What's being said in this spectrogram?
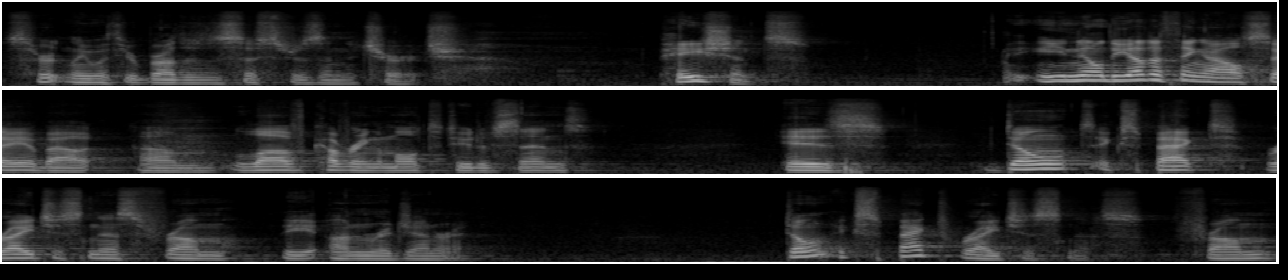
Certainly with your brothers and sisters in the church. Patience. You know, the other thing I'll say about um, love covering a multitude of sins is don't expect righteousness from the unregenerate. Don't expect righteousness from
